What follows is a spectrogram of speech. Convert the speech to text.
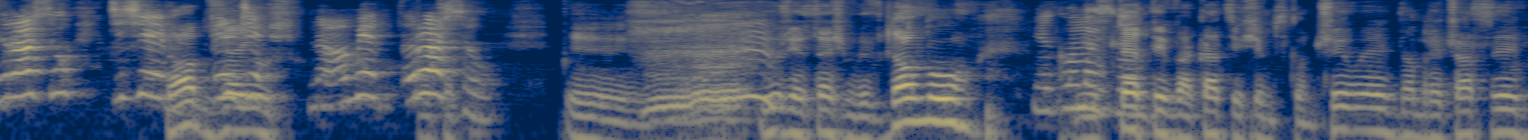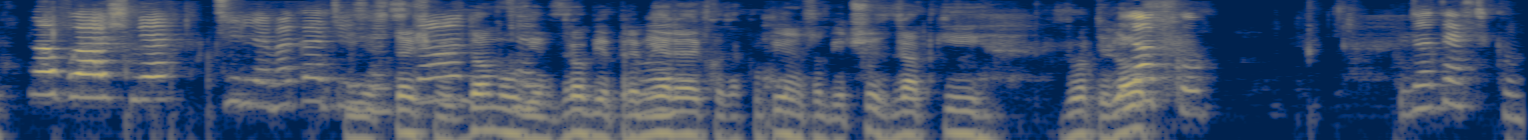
rosół. Dzisiaj Dobrze, będzie już. na obiad rosół. Y, już jesteśmy w domu. Jak ona Niestety wakacje się skończyły, dobre czasy. No właśnie, czyli wakacje się Jesteśmy w domu, więc zrobię premierę. Zakupiłem sobie trzy zdrabki. Złoty los. Lotku. Doteczku.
